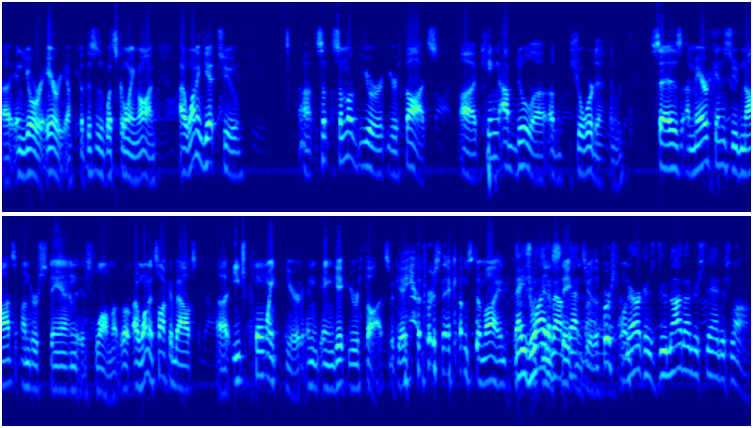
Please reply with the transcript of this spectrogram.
uh, in your area. But this is what's going on. I want to get to uh, some some of your your thoughts. Uh, King Abdullah of Jordan says Americans do not understand Islam. I want to talk about uh, each point here and, and, get your thoughts. Okay, the first thing that comes to mind. He's right about that. Here. The first one. Americans do not understand Islam.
